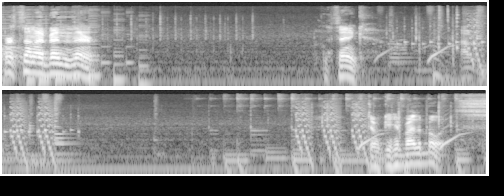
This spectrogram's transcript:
First time I've been in there. I think. Don't get hit by the bullets.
